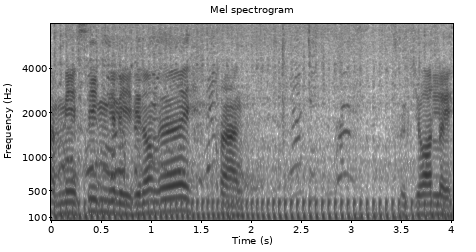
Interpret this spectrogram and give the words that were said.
อเมซิ่งอยู่หลีพี่น้องเอ้ยฟังสุดยอดเลย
